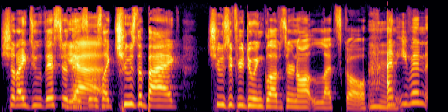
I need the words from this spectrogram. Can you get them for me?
should I do this or this? It was like choose the bag, choose if you're doing gloves or not, let's go. Mm-hmm. And even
